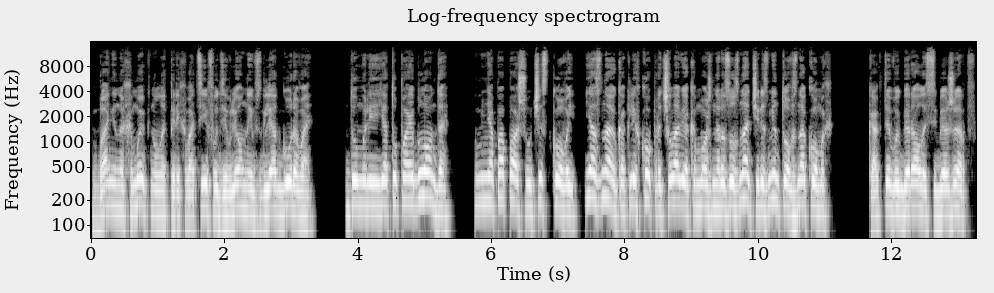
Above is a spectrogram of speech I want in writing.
Банина хмыкнула, перехватив удивленный взгляд Гурова. «Думали, я тупая блонда? У меня папаша участковый. Я знаю, как легко про человека можно разузнать через ментов знакомых. Как ты выбирала себе жертв?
